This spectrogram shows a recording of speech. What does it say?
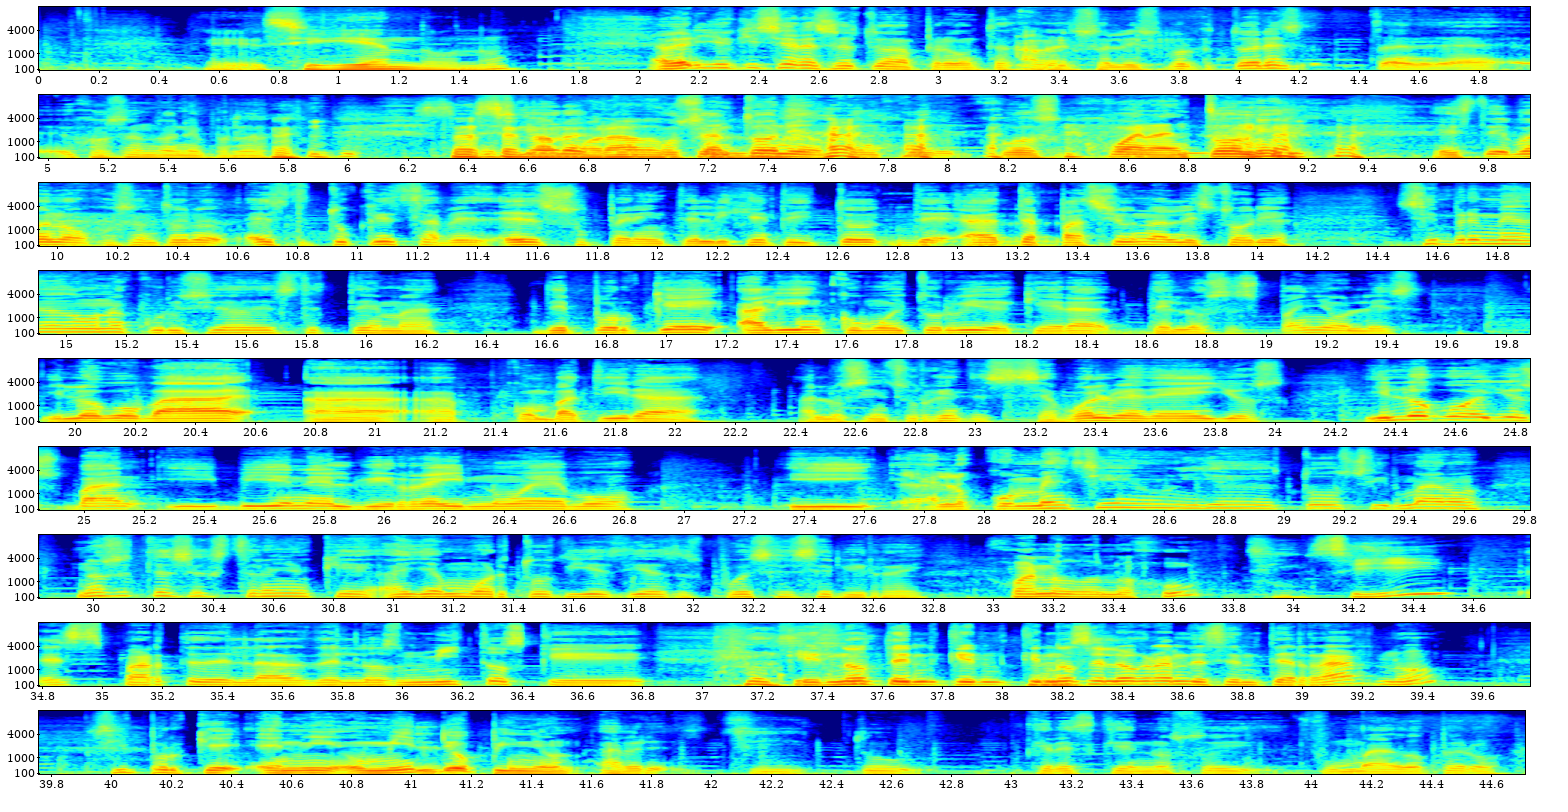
eh, siguiendo, ¿no? A ver, yo quisiera hacerte una pregunta, A. José Luis, porque tú eres... eh, eh, José Antonio, perdón. Estás Es que enamorado. Con José. Antonio, con Jo- Jos- Juan Antonio. Este, bueno, José Antonio, este, tú que sabes, eres súper inteligente y to- te, ah, te apasiona la historia. Siempre me ha dado una curiosidad de este tema, de por qué alguien como Iturbide, que era de los españoles, y luego va a, a combatir a, a los insurgentes, se vuelve de ellos, y luego ellos van y viene el virrey nuevo, y eh, lo convencieron y ya todos firmaron. ¿No se te hace extraño que haya muerto 10 días después ese virrey? Juan O'Donoghue. Sí. Sí, es parte de, la, de los mitos que, que, no que, que no se logran desenterrar, ¿no? Sí, porque en mi humilde opinión, a ver si tú crees que no estoy fumado, pero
